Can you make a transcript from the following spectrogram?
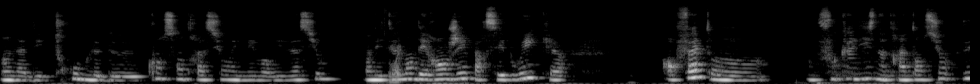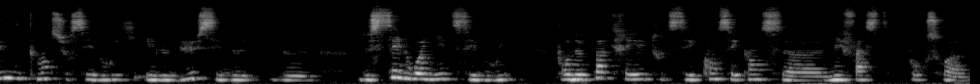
On a des troubles de concentration et de mémorisation. On est tellement dérangé par ces bruits que, en fait, on, on focalise notre intention uniquement sur ces bruits. Et le but, c'est de, de, s'éloigner de ces bruits pour ne pas créer toutes ces conséquences euh, néfastes pour soi.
